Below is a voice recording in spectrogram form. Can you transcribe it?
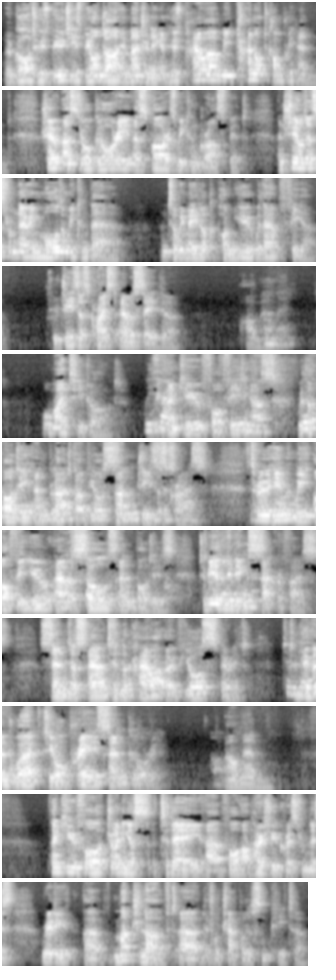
O God, whose beauty is beyond our imagining and whose power we cannot comprehend, show us your glory as far as we can grasp it, and shield us from knowing more than we can bear, until we may look upon you without fear. Through Jesus Christ our Saviour. Amen. Amen. Almighty God, We, we thank you for feeding us with the body and blood of your Son, Jesus Christ. Through him we offer you our souls and bodies to be a living sacrifice. Send us out in the power of your Spirit to live and work to your praise and glory. Amen. Thank you for joining us today uh, for our parish Eucharist from this really uh, much loved uh, little chapel of St. Peter.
